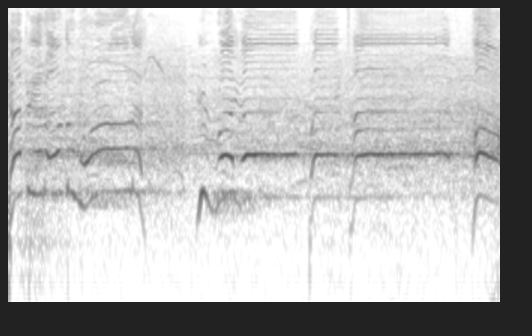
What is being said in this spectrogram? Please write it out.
champion of the world, Uriah Prime Time Hall.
